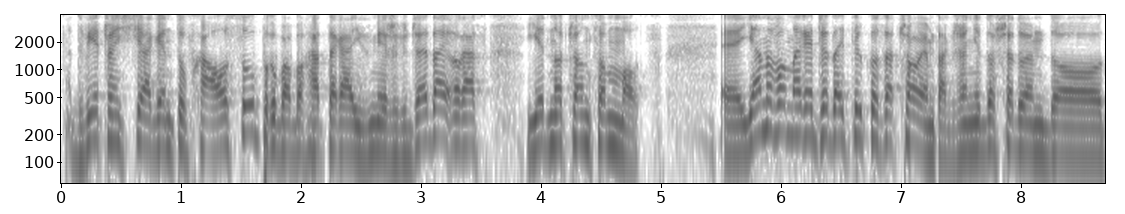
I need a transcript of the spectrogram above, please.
Dwie części agentów chaosu, próba bohatera i zmierzch Jedi oraz jednoczącą moc. E, Ja nową erę Jedi tylko zacząłem, także nie doszedłem do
